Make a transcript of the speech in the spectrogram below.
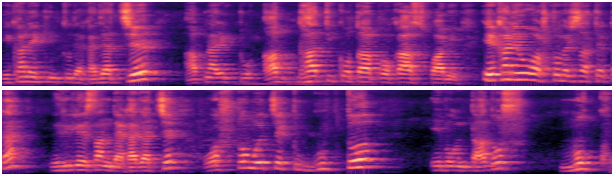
এখানে কিন্তু দেখা যাচ্ছে আপনার একটু আধ্যাত্মিকতা প্রকাশ পাবে। এখানেও অষ্টমের সাথে একটা রিলেশন দেখা যাচ্ছে। অষ্টম হচ্ছে একটু গুপ্ত এবং দ্বাদশ মোক্ষ।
